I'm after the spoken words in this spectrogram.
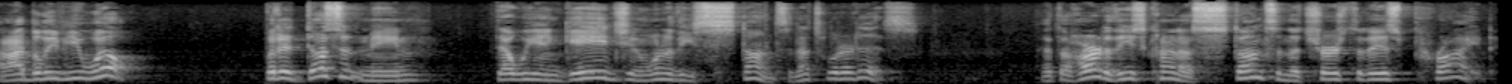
And I believe He will. But it doesn't mean that we engage in one of these stunts, and that's what it is. At the heart of these kind of stunts in the church today is pride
